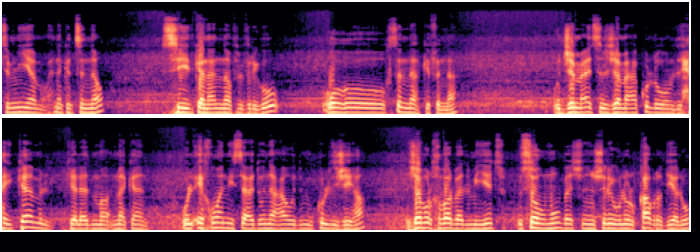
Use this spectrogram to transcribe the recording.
ثمان أيام وحنا كنتسناو. السيد كان عندنا في الفريقو وغسلناه كفناه. وتجمعت الجماعة كلهم الحي كامل ديال هذا الم- المكان. والإخوان يساعدونا عاود من كل جهة. جابوا الخبر بهذا الميت وساوموا باش نشريو له القبر ديالو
